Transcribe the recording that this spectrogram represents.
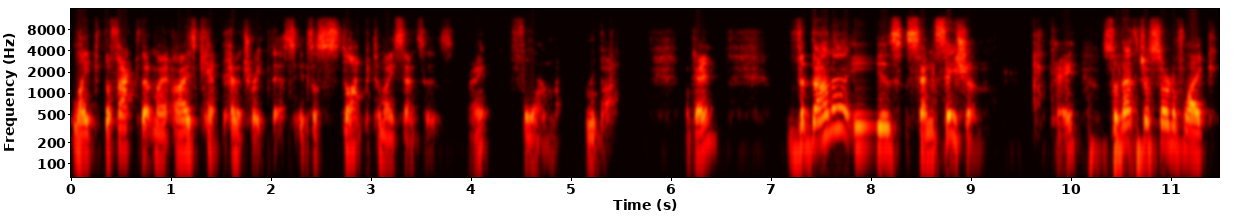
like the fact that my eyes can't penetrate this. It's a stop to my senses, right? Form, rupa, okay? Vedana is sensation, okay? So that's just sort of like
